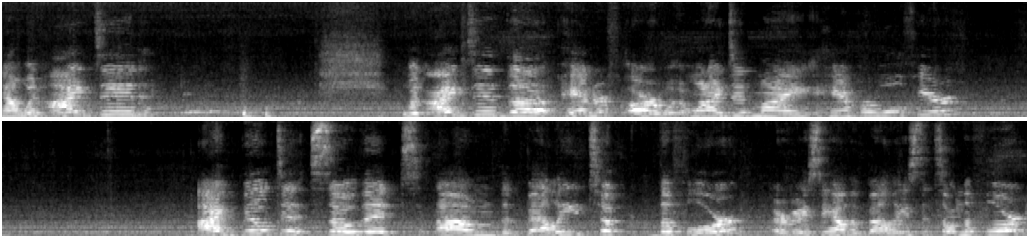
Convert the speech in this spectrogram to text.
Now, when I did, when I did the pander, or when I did my hamper wolf here, I built it so that um, the belly took the floor. Everybody see how the belly sits on the floor?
